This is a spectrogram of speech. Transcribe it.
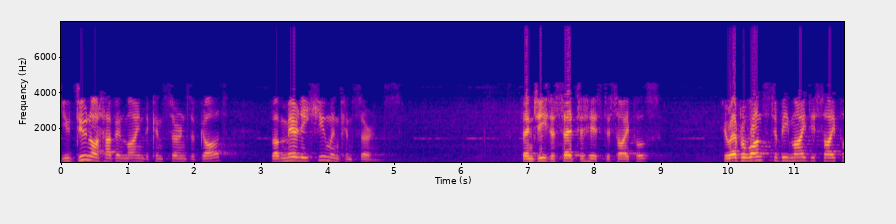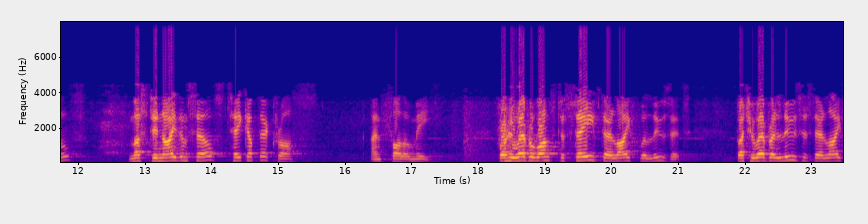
You do not have in mind the concerns of God, but merely human concerns. Then Jesus said to his disciples, Whoever wants to be my disciples must deny themselves, take up their cross, and follow me. For whoever wants to save their life will lose it, but whoever loses their life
